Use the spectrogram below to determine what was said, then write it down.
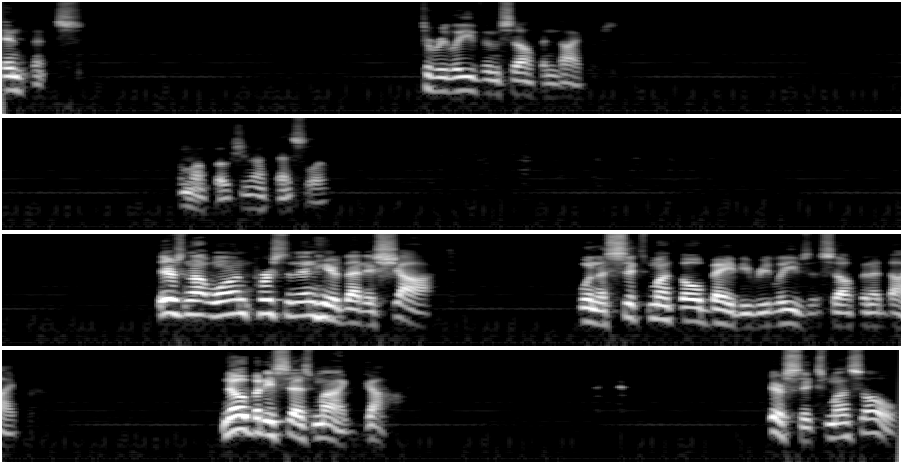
infants to relieve themselves in diapers? Come on, folks, you're not that slow. There's not one person in here that is shocked when a six month old baby relieves itself in a diaper. Nobody says, My God. They're six months old.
